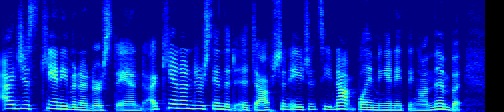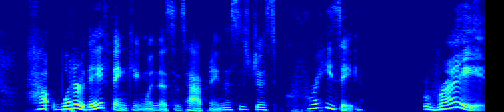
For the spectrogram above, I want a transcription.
I- just can't even understand. I can't understand the adoption agency, not blaming anything on them, but how, what are they thinking when this is happening? This is just crazy. Right.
